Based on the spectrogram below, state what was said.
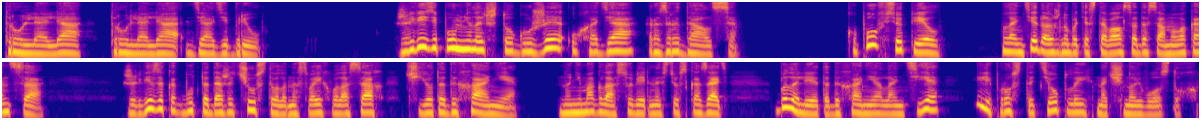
тру-ля-ля, тру-ля-ля дяди Брю. Жервезе помнилось, что Гуже, уходя, разрыдался. Купов все пел. Ланте, должно быть, оставался до самого конца. Жервеза как будто даже чувствовала на своих волосах чье-то дыхание, но не могла с уверенностью сказать, было ли это дыхание Лантье или просто теплый ночной воздух.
